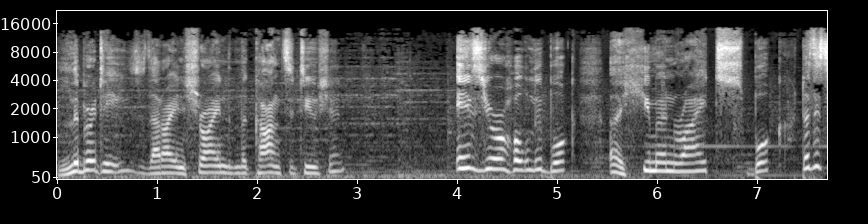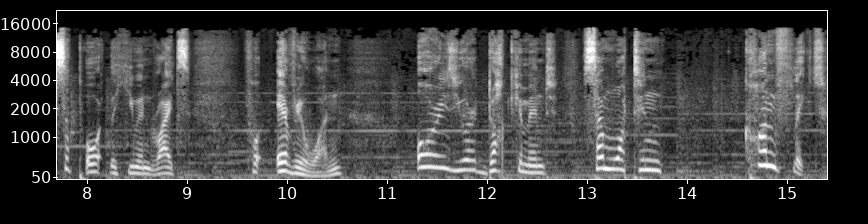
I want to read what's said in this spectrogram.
liberties that are enshrined in the Constitution? Is your holy book a human rights book? Does it support the human rights for everyone? Or is your document somewhat in conflict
